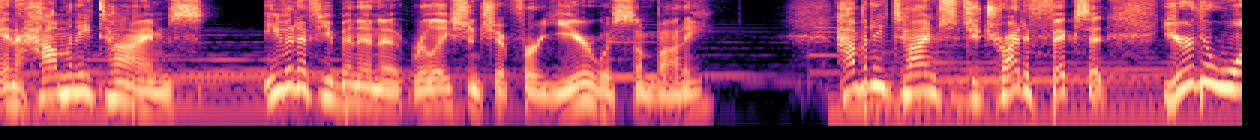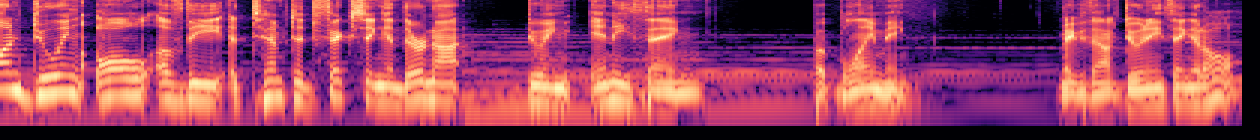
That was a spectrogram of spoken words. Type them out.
And how many times, even if you've been in a relationship for a year with somebody, how many times did you try to fix it? You're the one doing all of the attempted fixing, and they're not doing anything but blaming. Maybe they're not doing anything at all.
